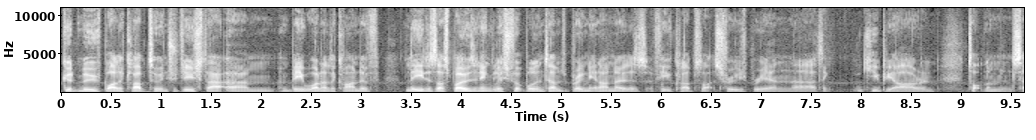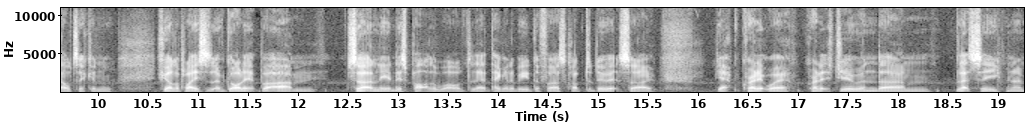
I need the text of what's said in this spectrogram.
good move by the club to introduce that um, and be one of the kind of leaders, I suppose, in English football in terms of bringing it in. I know there's a few clubs like Shrewsbury and uh, I think QPR and Tottenham and Celtic and a few other places that have got it, but um, certainly in this part of the world, they're, they're going to be the first club to do it. So, yeah, credit where credit's due, and um, let's see, you know,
